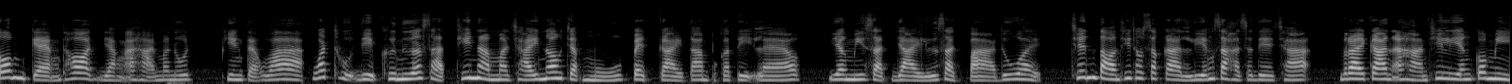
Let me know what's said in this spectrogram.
ต้มแกงทอดอย่างอาหารมนุษย์ เพียงแต่ว่าวัตถุดิบคือเนื้อสัตว์ที่นำมาใช้นอกจากหมูเป็ดไก่ตามปกติแล้ว ยังมีสัตว์ใหญ่หรือสัตว์ป่าด้วย เช่นตอนที่ทศกัณฐ์เลี้ยงสหัสเดชะ รายการอาหารที่เลี้ยงก็มี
